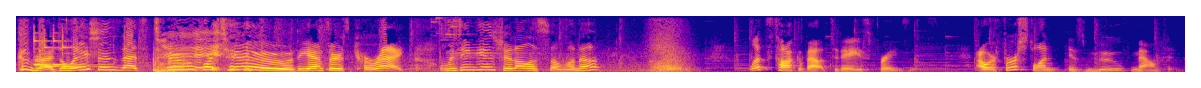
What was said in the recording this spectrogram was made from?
Congratulations, that's two for two. The answer is correct. 我们今天学到了什么呢? Let's talk about today's phrases. Our first one is move mountains.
